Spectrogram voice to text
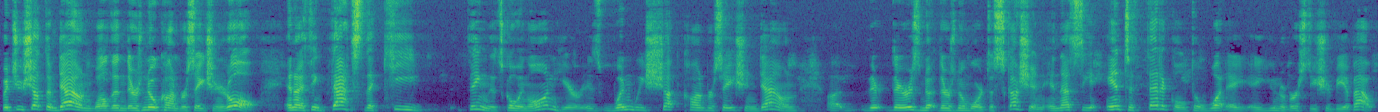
But you shut them down, well then there's no conversation at all. And I think that's the key thing that's going on here is when we shut conversation down, uh, there there is no there's no more discussion, and that's the antithetical to what a, a university should be about.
